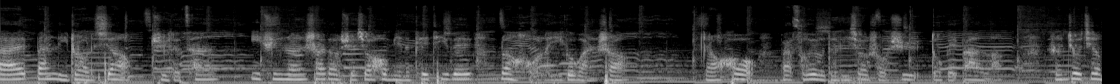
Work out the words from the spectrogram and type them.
来班里照了相，聚了餐，一群人杀到学校后面的 KTV 乱吼了一个晚上，然后把所有的离校手续都给办了，人就这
